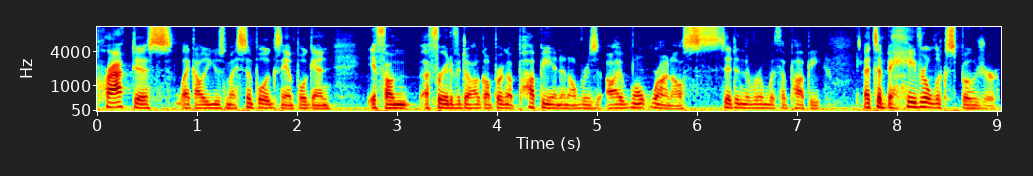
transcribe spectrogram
practice, like I'll use my simple example again, if I'm afraid of a dog, I'll bring a puppy in and I'll I won't run, I'll sit in the room with a puppy. That's a behavioral exposure.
